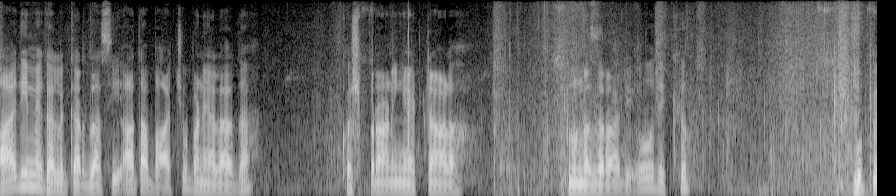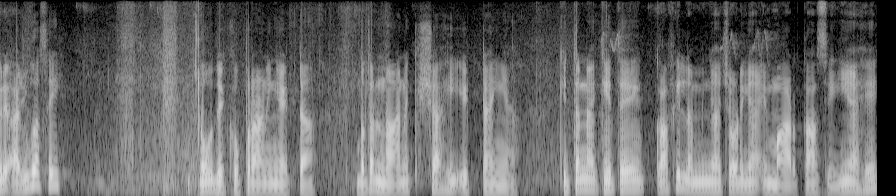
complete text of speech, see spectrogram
ਆਹ ਦੀ ਮੈਂ ਗੱਲ ਕਰਦਾ ਸੀ ਆ ਤਾਂ ਬਾਅਦ ਚੋਂ ਬਣਿਆ ਲੱਗਦਾ। ਕੁਝ ਪੁਰਾਣੀਆਂ ਇੱਟਾਂ ਵਾਲਾ, ਤੁਹਾਨੂੰ ਨਜ਼ਰ ਆ ਜੇ, ਉਹ ਦੇਖਿਓ। ਗੁੱਪੇ ਆ ਜਾਊਗਾ ਸਹੀ? ਉਹ ਦੇਖੋ ਪੁਰਾਣੀਆਂ ਇੱਟਾਂ, ਮਤਲਬ ਨਾਨਕ ਸ਼ਾਹੀ ਇੱਟਾਂ ਹੀ ਆ। ਕਿਤੇ ਨਾ ਕਿਤੇ ਕਾਫੀ ਲੰਮੀਆਂ ਚੌੜੀਆਂ ਇਮਾਰਤਾਂ ਸੀਗੀਆਂ ਇਹ,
